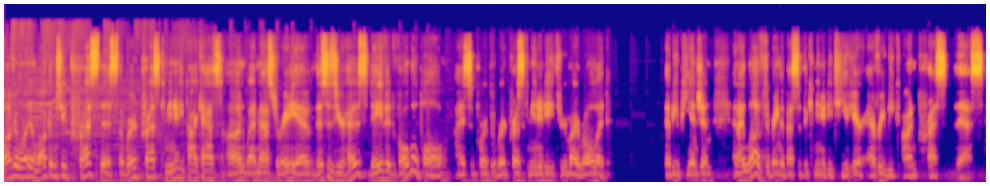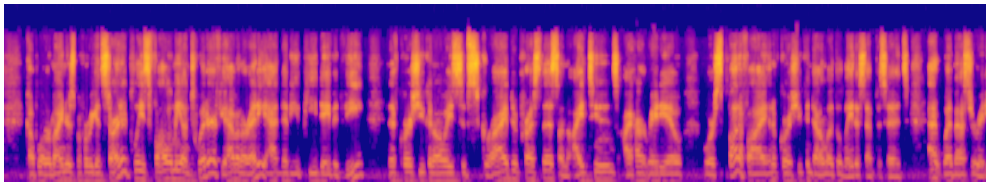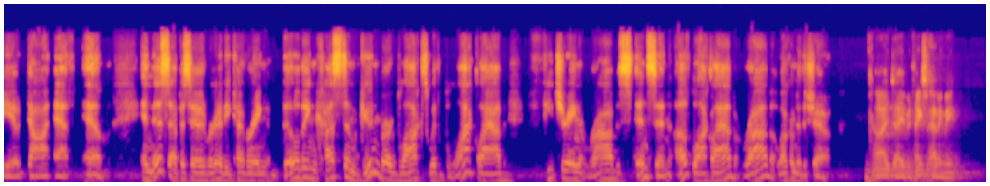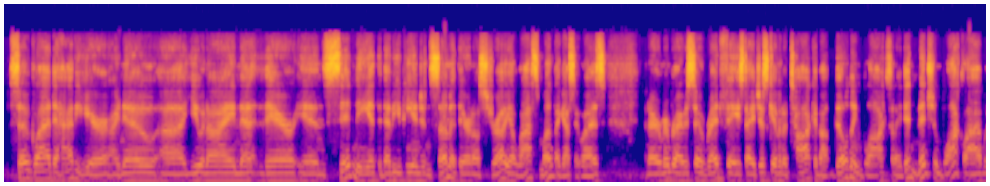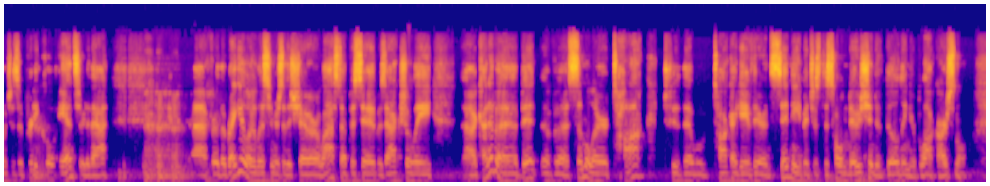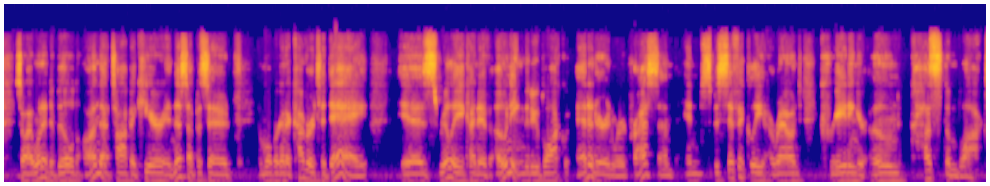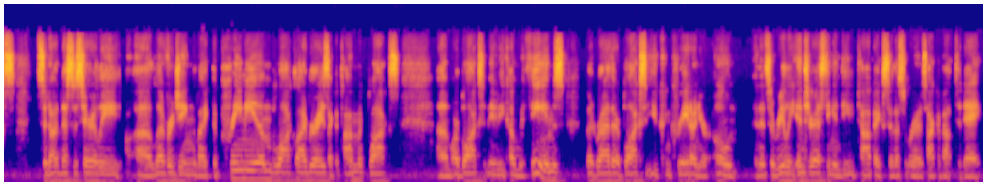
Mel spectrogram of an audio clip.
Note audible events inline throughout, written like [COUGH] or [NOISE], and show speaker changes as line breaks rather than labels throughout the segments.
Hello, everyone, and welcome to Press This, the WordPress community podcast on Webmaster Radio. This is your host, David Vogelpohl. I support the WordPress community through my role at WP Engine. And I love to bring the best of the community to you here every week on Press This. A couple of reminders before we get started. Please follow me on Twitter if you haven't already at WP David V. And of course, you can always subscribe to Press This on iTunes, iHeartRadio, or Spotify. And of course, you can download the latest episodes at webmasterradio.fm. In this episode, we're going to be covering building custom Gutenberg blocks with BlockLab featuring Rob Stinson of Block Lab. Rob, welcome to the show.
Hi, David. Thanks for having me.
So glad to have you here. I know uh, you and I met there in Sydney at the WP Engine Summit there in Australia last month, I guess it was. And I remember I was so red faced. I had just given a talk about building blocks, and I didn't mention BlockLab, which is a pretty cool answer to that. [LAUGHS] and, uh, for the regular listeners of the show, our last episode was actually uh, kind of a, a, bit of a similar talk to the talk I gave there in Sydney, but just this whole notion of building your block arsenal. So I wanted to build on that topic here in this episode. And what we're going to cover today is really kind of owning the new block editor in WordPress um, and specifically around creating your own custom blocks. So, not necessarily uh, leveraging like the premium block libraries like Atomic Blocks, um, or blocks that maybe come with themes, but rather blocks that you can create on your own. And it's a really interesting and deep topic. So that's what we're going to talk about today.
